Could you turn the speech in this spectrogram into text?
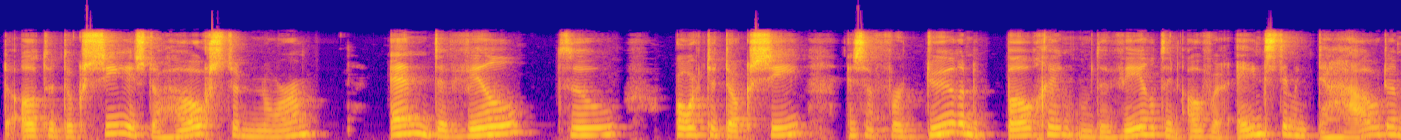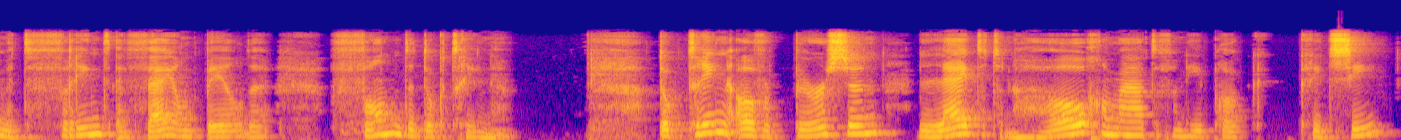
De orthodoxie is de hoogste norm en de wil toe orthodoxie is een voortdurende poging om de wereld in overeenstemming te houden met vriend- en vijandbeelden van de doctrine. Doctrine over person leidt tot een hoge mate van hypocrisie,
